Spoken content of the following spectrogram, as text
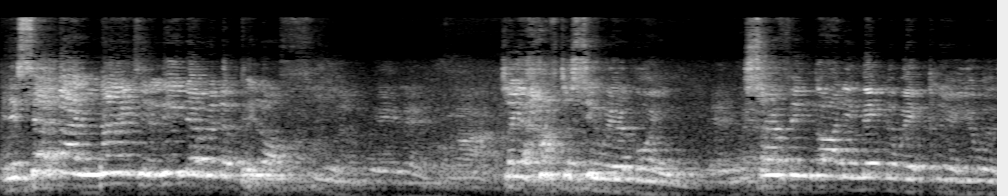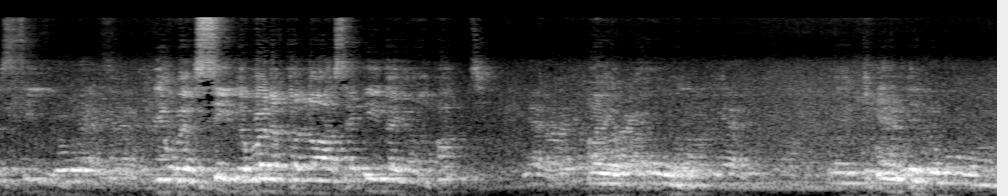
He said by night he lead them with a pillar of fire. So you have to see where you're going. Serving God, He make the way clear. You will see. You will see. The word of the Lord said, either you're hot or you're cold. You can't be lukewarm.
